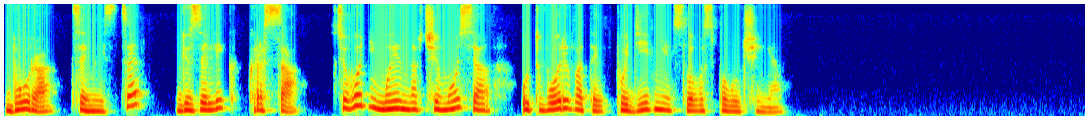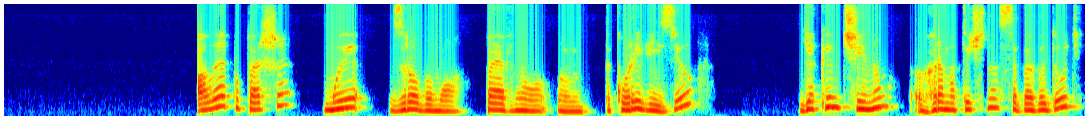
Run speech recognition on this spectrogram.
Бура це місце, гюзелік краса. Сьогодні ми навчимося утворювати подібні словосполучення. Але, по-перше, ми зробимо певну ем, таку ревізію, яким чином граматично себе ведуть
